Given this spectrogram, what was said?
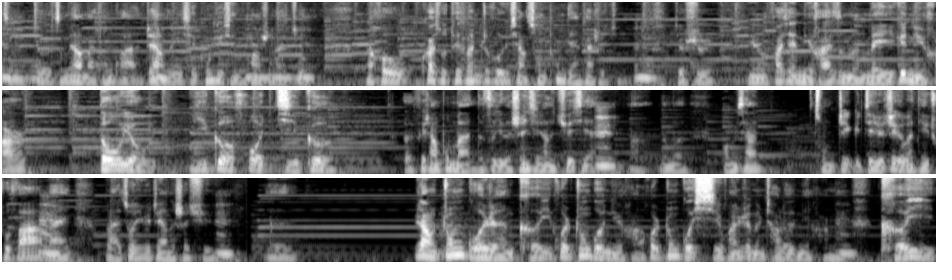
怎么嗯就是怎么样买同款这样的一些工具性的方式来做，嗯然后快速推翻之后又想从痛点开始做，嗯。就是因为发现女孩子们每一个女孩儿都有一个或几个呃非常不满的自己的身形上的缺陷，嗯。啊，那么我们想从这个解决这个问题出发嗯。来、来做一个这样的社区，嗯。呃，让中国人可以或者中国女孩或者中国喜欢日本潮流的女孩们、嗯。可以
